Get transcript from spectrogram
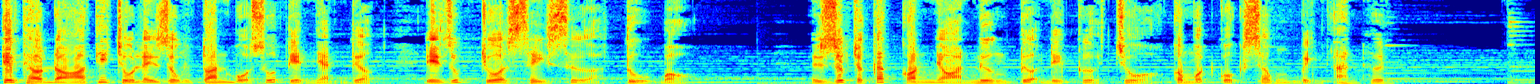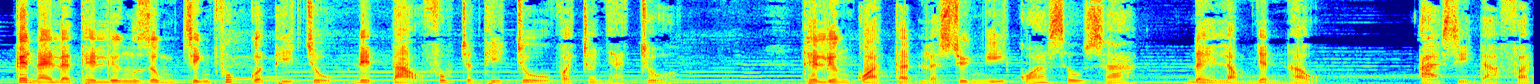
Tiếp theo đó, thí chủ lại dùng toàn bộ số tiền nhận được Để giúp chùa xây sửa tu bổ, Giúp cho các con nhỏ nương tựa nơi cửa chùa Có một cuộc sống bình an hơn. Cái này là thầy Lương dùng chính phúc của thí chủ Để tạo phúc cho thí chủ và cho nhà chùa. Thầy Lương quả thật là suy nghĩ quá sâu xa, Đầy lòng nhân hậu. A-di-đà Phật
